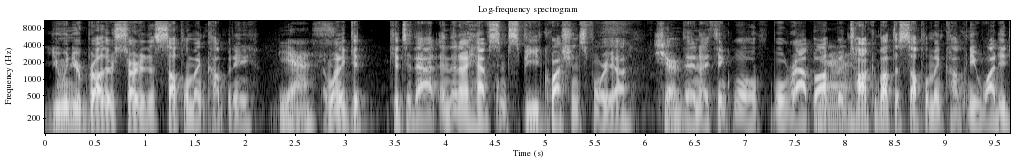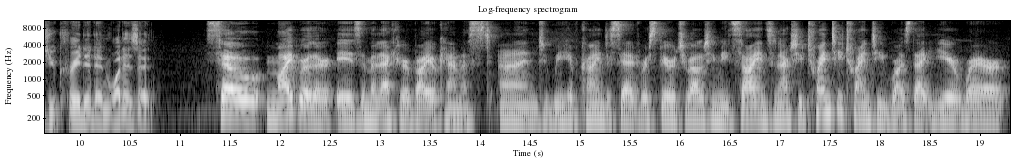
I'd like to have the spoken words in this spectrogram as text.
you and your brother started a supplement company. Yes. I want to get get to that, and then I have some speed questions for you. Sure. And then I think we'll we'll wrap up. Yeah. But talk about the supplement company. Why did you create it, and what is it? So my brother is a molecular biochemist, and we have kind of said where spirituality meets science. And actually, 2020 was that year where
